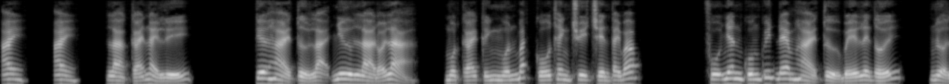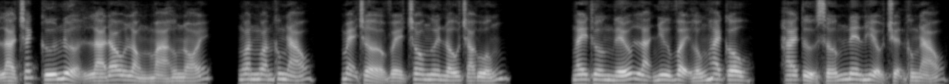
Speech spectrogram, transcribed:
ai, ai, là cái này lý. Kia hài tử lại như là đói lả, một cái kính muốn bắt cố Thanh truy trên tay bắp. Phụ nhân cuống quýt đem hài tử bế lên tới, nửa là trách cứ nửa là đau lòng mà hông nói, ngoan ngoan không náo, mẹ trở về cho ngươi nấu cháo uống. Ngay thường nếu là như vậy hống hai câu, hai tử sớm nên hiểu chuyện không náo.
